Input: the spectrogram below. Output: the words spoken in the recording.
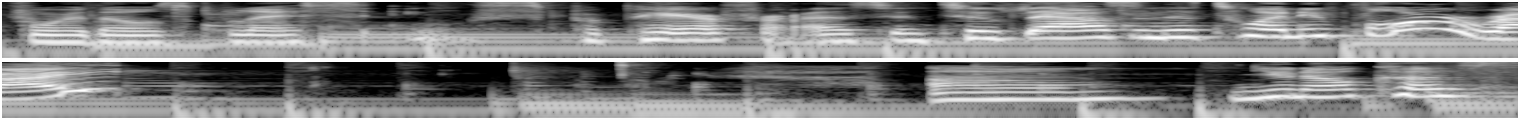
for those blessings. Prepare for us in 2024, right? Um, you know, because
